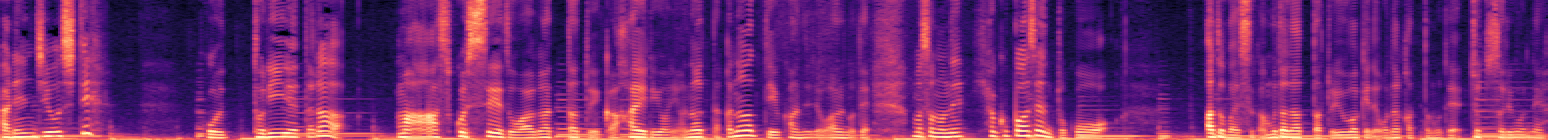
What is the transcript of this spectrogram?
アレンジをしてこう取り入れたらまあ少し精度は上がったというか入るようにはなったかなっていう感じではあるので、まあ、そのね100%こうアドバイスが無駄だったというわけではなかったのでちょっとそれをね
